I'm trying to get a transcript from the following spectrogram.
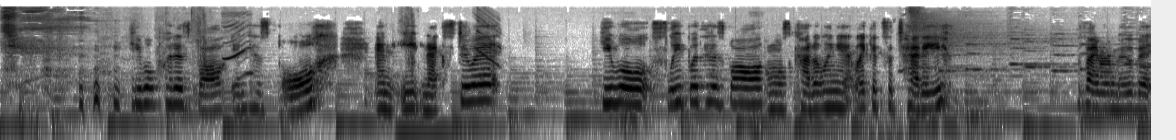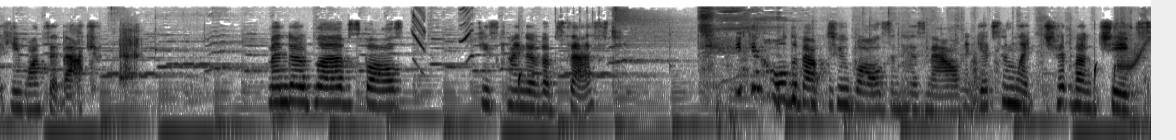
he will put his ball in his bowl and eat next to it. He will sleep with his ball, almost cuddling it like it's a teddy. If I remove it, he wants it back. Mendo loves balls. He's kind of obsessed. He can hold about two balls in his mouth. It gives him like chipmunk cheeks.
